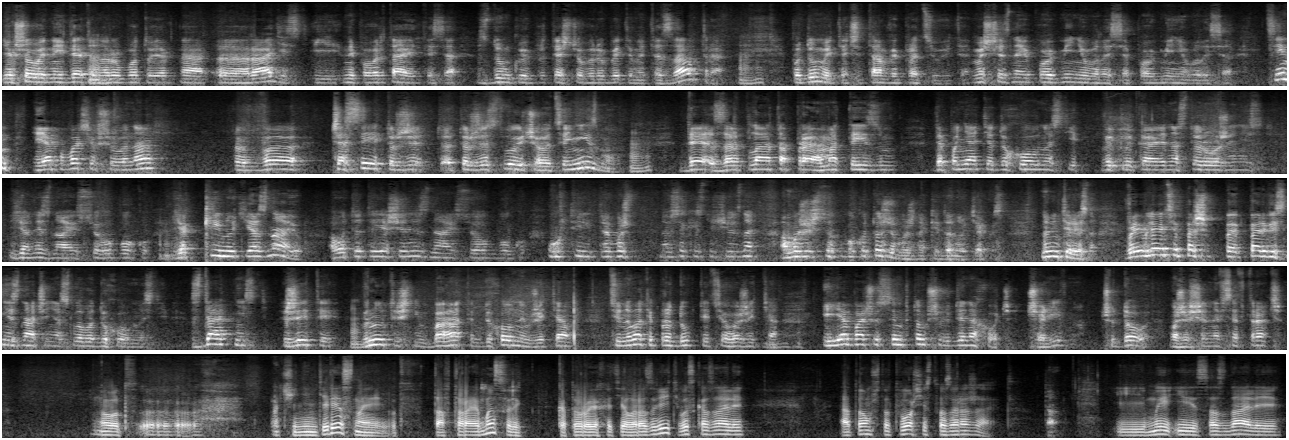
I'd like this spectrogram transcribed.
Якщо ви не йдете на роботу як на е, радість і не повертаєтеся з думкою про те, що ви робитимете завтра, подумайте, чи там ви працюєте. Ми ще з нею пообмінювалися, пообмінювалися цим, і я побачив, що вона в часи торжествуючого цинізму, де зарплата, прагматизм, де поняття духовності викликає настороженість. Я не знаю з цього боку. Як кинуть, я знаю. А от це я ще не знаю з цього боку. Ух ти, треба ж на всякий случай знати. А може ж з цього боку теж можна киданути якось. Ну, інтересно. Виявляються перш, первісні значення слова духовності. Здатність жити внутрішнім, багатим духовним життям, цінувати продукти цього життя. І я бачу симптом, що людина хоче. Чарівно, чудово, може ще не все втрачено. Ну вот э, очень интересная вот та вторая мысль, которую я хотел развить. Вы сказали о том, что творчество заражает. Так. И мы и создали,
